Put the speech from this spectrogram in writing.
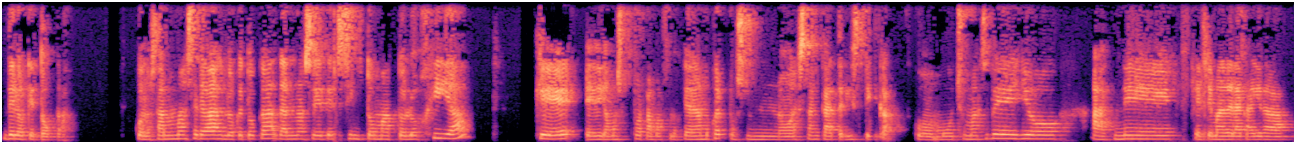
de lo que toca. Cuando están más elevadas de lo que toca, dan una serie de sintomatología que, eh, digamos, por la morfología de la mujer, pues no es tan característica, como mucho más bello, acné, el tema de la caída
